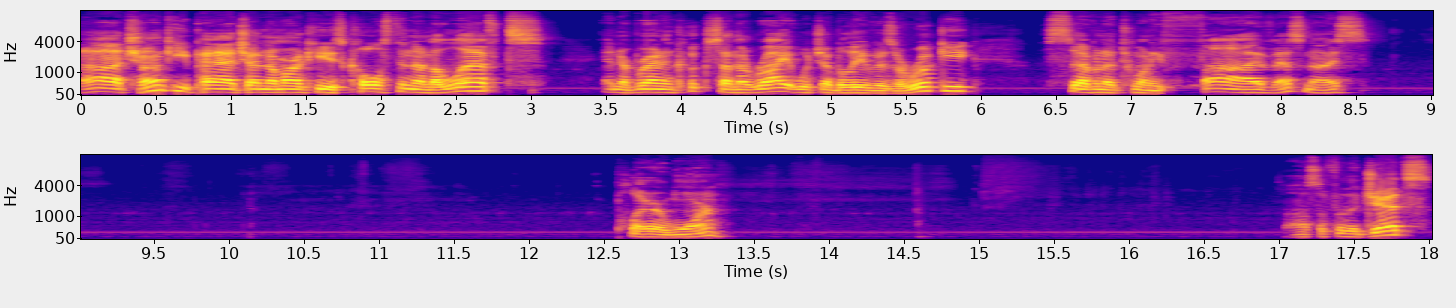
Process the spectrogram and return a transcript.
Uh, chunky patch on the Marquise Colston on the left, and the Brandin Cooks on the right, which I believe is a rookie. 7 of 25. That's nice. Player worn. Also for the Jets,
